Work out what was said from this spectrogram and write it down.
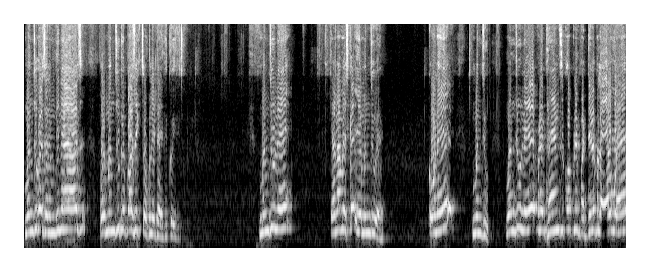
मंजू का जन्मदिन है आज और मंजू के पास एक चॉकलेट है देखो ये मंजू ने, क्या नाम है इसका? ये मंजू है। कौन है? मंजू। मंजू ने अपने फ्रेंड्स को अपने बर्थडे में बुलाया हुआ है।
